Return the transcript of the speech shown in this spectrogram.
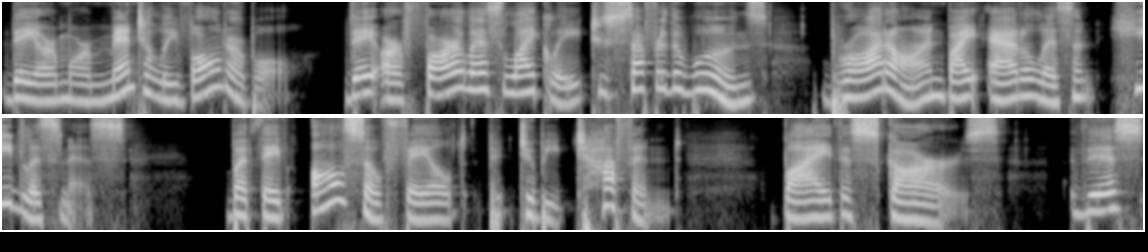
they are more mentally vulnerable. They are far less likely to suffer the wounds brought on by adolescent heedlessness, but they've also failed p- to be toughened by the scars. This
